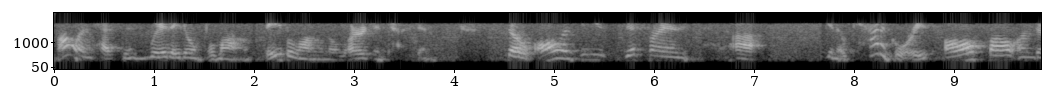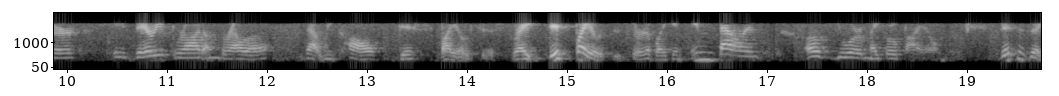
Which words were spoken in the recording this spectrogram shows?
small intestine where they don't belong. They belong in the large intestine. So all of these different, uh, you know, categories all fall under a very broad umbrella that we call dysbiosis, right? Dysbiosis, sort of like an imbalance of your microbiome. This is a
